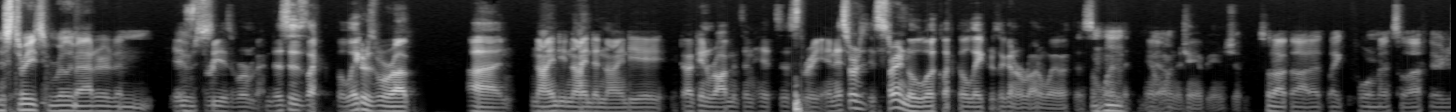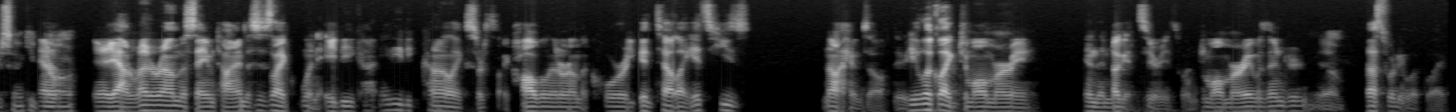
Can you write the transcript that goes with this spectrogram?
his threes really mattered, and it His was threes were. This is like the Lakers were up, uh, 99 to 98. Duncan Robinson hits his three, and it starts. It's starting to look like the Lakers are gonna run away with this and win Mhm. the and Yeah. win the championship. So I thought. At like four minutes left, they're just gonna keep And- going. Yeah, yeah, and right around the same time. This is like when AD AD kind of like starts like hobbling around the court. You can tell like it's he's not himself, dude. He looked like Jamal Murray in the Nuggets series when Jamal Murray was injured. Yeah. That's what he looked like.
